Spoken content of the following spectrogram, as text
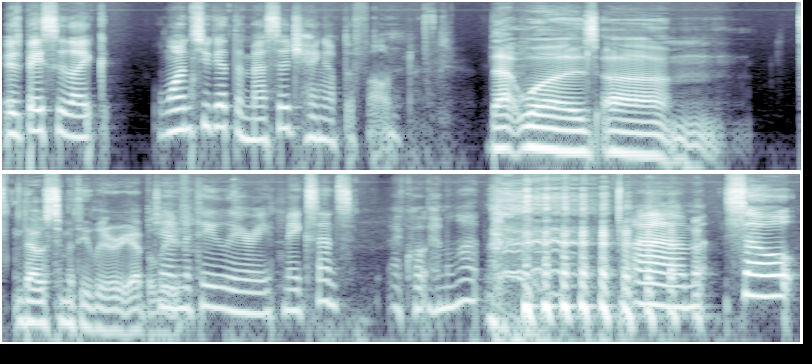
it was basically like once you get the message, hang up the phone. that was um that was timothy leary i believe Timothy Leary makes sense. I quote him a lot. um, so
